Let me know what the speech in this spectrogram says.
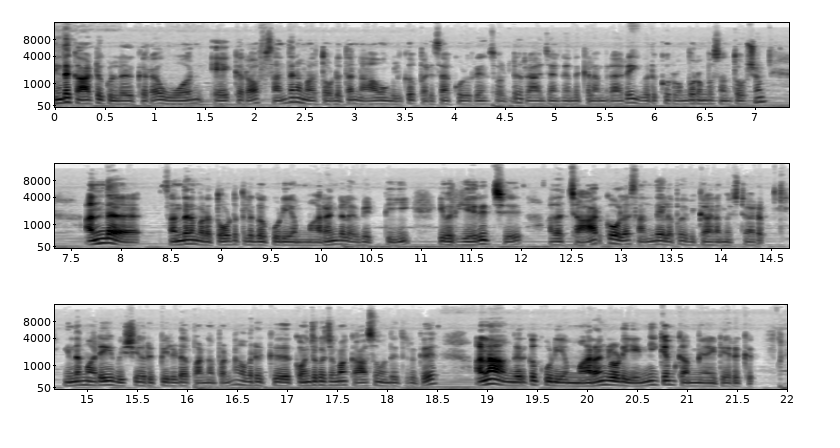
இந்த காட்டுக்குள்ளே இருக்கிற ஒன் ஏக்கர் ஆஃப் சந்தன மரத்தோட்டத்தை நான் உங்களுக்கு பரிசாக கொடுக்குறேன்னு சொல்லிட்டு ராஜா அங்கேருந்து கிளம்புறாரு. இவருக்கு ரொம்ப ரொம்ப சந்தோஷம். அந்த சந்தன மர தோட்டத்தில் இருக்கக்கூடிய மரங்களை வெட்டி இவர் எரித்து அதை சார்கோலை சந்தையில் போய் விற்க ஆரம்பிச்சிட்டாரு. இந்த மாதிரி விஷயம் ரிப்பீட்டடாக பண்ண பண்ண அவருக்கு கொஞ்சம் கொஞ்சமாக காசும் வந்துட்டு இருக்கு. ஆனால் அங்கே இருக்கக்கூடிய மரங்களோட எண்ணிக்கையும் கம்மி ஆகிட்டே இருக்குது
